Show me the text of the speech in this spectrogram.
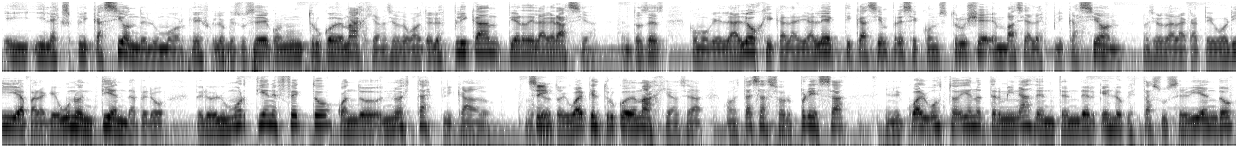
y, la explicación del humor, que es lo que sucede con un truco de magia, ¿no es cierto? Cuando te lo explican, pierde la gracia. Entonces, como que la lógica, la dialéctica, siempre se construye en base a la explicación, ¿no es cierto? A la categoría, para que uno entienda, pero, pero el humor tiene efecto cuando no está explicado. ¿No es cierto? Igual que el truco de magia, o sea, cuando está esa sorpresa en el cual vos todavía no terminás de entender qué es lo que está sucediendo,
